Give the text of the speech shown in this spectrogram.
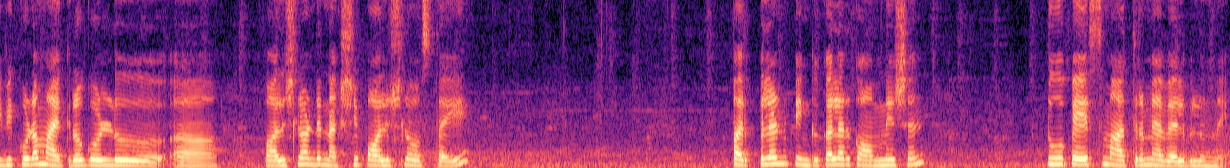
ఇవి కూడా మైక్రో గోల్డ్ పాలిష్లో అంటే నక్షి పాలిష్లో వస్తాయి. Purple and pink colour combination two pairs మాత్రమే అవైలబుల్ ఉన్నాయి.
